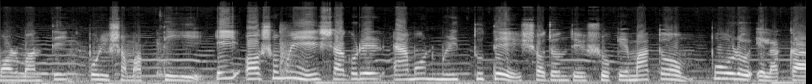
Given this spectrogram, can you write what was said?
মর্মান্তিক পরিসমাপ্তি। এই অসময়ে সাগরের এমন মৃত্যুতে স্বজনদের শোকে মাতম পুরো এলাকা।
